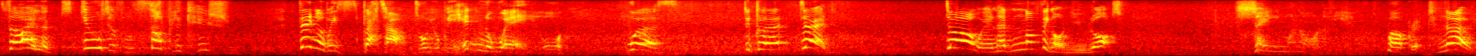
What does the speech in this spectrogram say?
silent, dutiful supplication, then you'll be spat out, or you'll be hidden away, or worse, declared dead. Darwin had nothing on you lot. Shame on all of you. Margaret. No,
